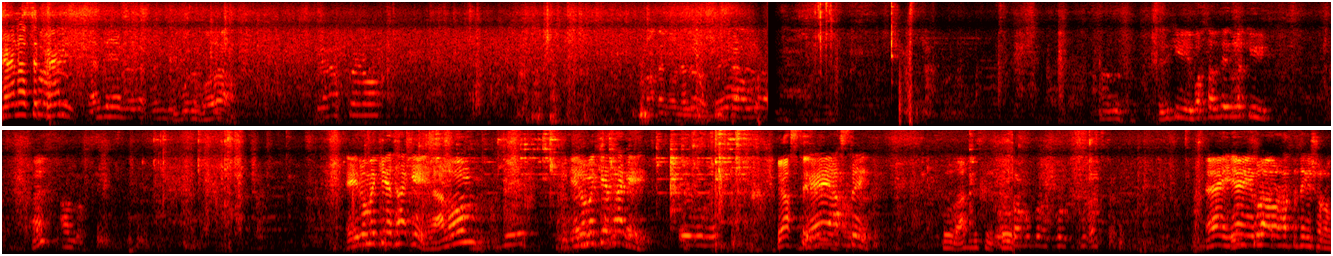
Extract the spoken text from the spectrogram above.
ফ্যান আছে কি বস্তা এগুলো কি? হ্যাঁ? এই রুমে কে থাকে? আলম? এই রুমে কে থাকে? আসতে। এই আসতে। এই এই এগুলো আমার হাতে থেকে সরো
